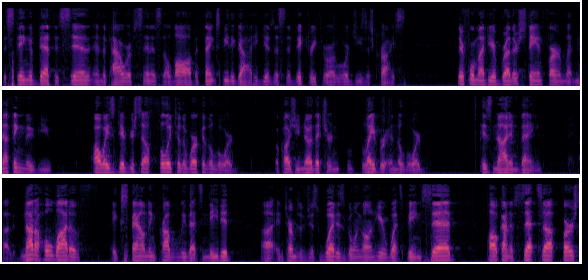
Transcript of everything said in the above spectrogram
The sting of death is sin, and the power of sin is the law. But thanks be to God, He gives us the victory through our Lord Jesus Christ. Therefore, my dear brothers, stand firm. Let nothing move you. Always give yourself fully to the work of the Lord, because you know that your labor in the Lord is not in vain. Uh, not a whole lot of expounding, probably, that's needed uh, in terms of just what is going on here, what's being said. Paul kind of sets up first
